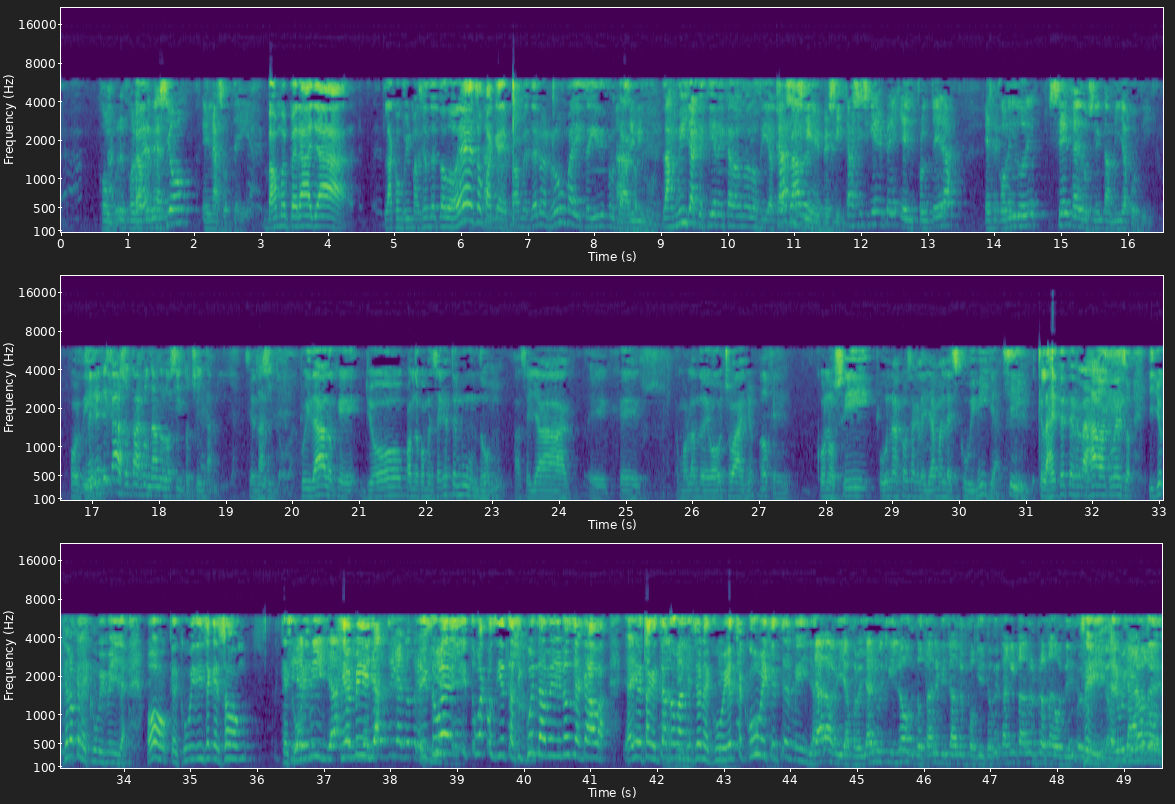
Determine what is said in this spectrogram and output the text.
con, con la premiación en la azotea. Vamos a esperar ya la confirmación de todo eso para que para meternos en rumba y seguir disfrutando. Las millas que tienen cada uno de los días. ¿tú Casi sabes? siempre, sí, casi siempre el frontera, el recorrido es cerca de 200 millas por día. Por día. En este caso está rondando los 180 millas, Cierto. casi todas. Cuidado que yo cuando comencé en este mundo, hace ya, eh, que estamos hablando de ocho años, Ok. conocí una cosa que le llaman la Scooby Milla. Sí. Que la gente te relajaba con eso. Y yo quiero que la Scooby Milla. Ojo, que Scooby dice que son... Que 100 Scooby- millas, 100 y millas. Y tú, 300. ves, y tú vas con 150 millas y no se acaba. Y ahí están echando maldiciones. Scooby, este es Scooby que es 100 millas. Ya la había, pero ya el Wikilog nos está limitando un poquito, me está quitando el protagonismo. Sí, el Wikilog de-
